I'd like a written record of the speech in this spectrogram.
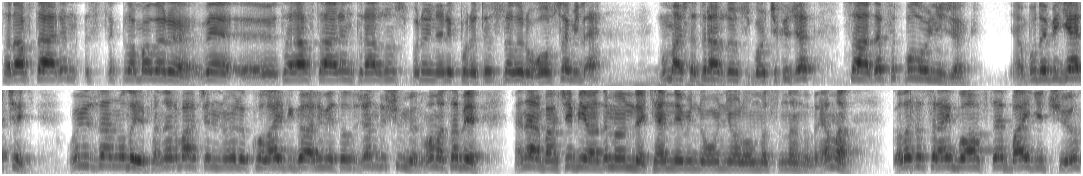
taraftarın ıslıklamaları ve e, taraftarın Trabzonspor'a yönelik protestoları olsa bile bu maçta Trabzonspor çıkacak, sahada futbol oynayacak. Yani bu da bir gerçek. O yüzden dolayı Fenerbahçe'nin öyle kolay bir galibiyet alacağını düşünmüyorum. Ama tabii Fenerbahçe bir adım önde kendi evinde oynuyor olmasından dolayı. Ama Galatasaray bu hafta bay geçiyor.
